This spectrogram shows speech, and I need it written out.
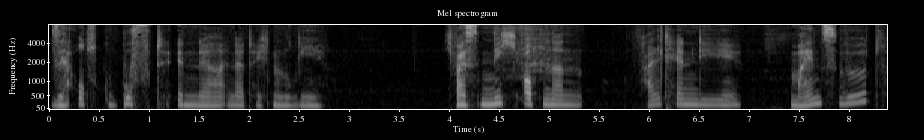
sehr ausgebufft in der in der Technologie. Ich weiß nicht, ob ein Falthandy meins wird.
